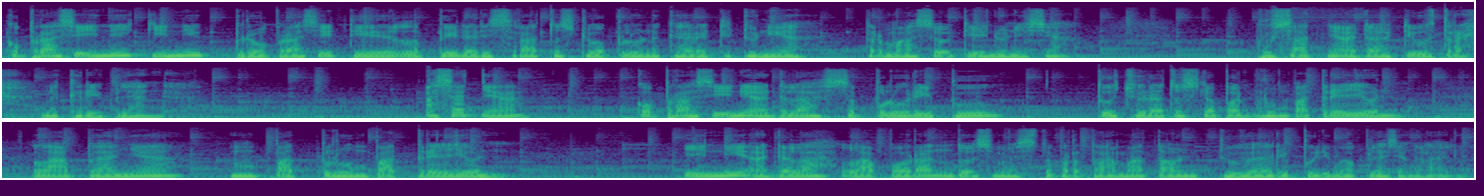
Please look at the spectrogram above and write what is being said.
Koperasi ini kini beroperasi di lebih dari 120 negara di dunia, termasuk di Indonesia. Pusatnya adalah di Utrecht, negeri Belanda. Asetnya, koperasi ini adalah 10.784 triliun, labanya 44 triliun. Ini adalah laporan untuk semester pertama tahun 2015 yang lalu.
